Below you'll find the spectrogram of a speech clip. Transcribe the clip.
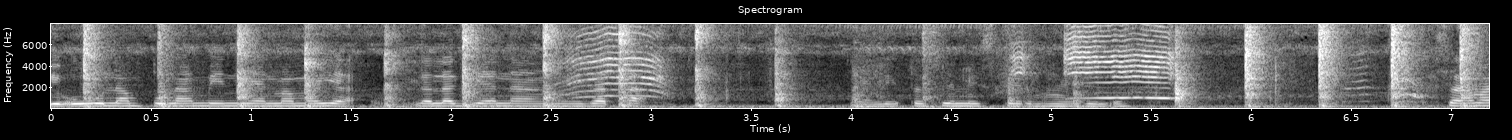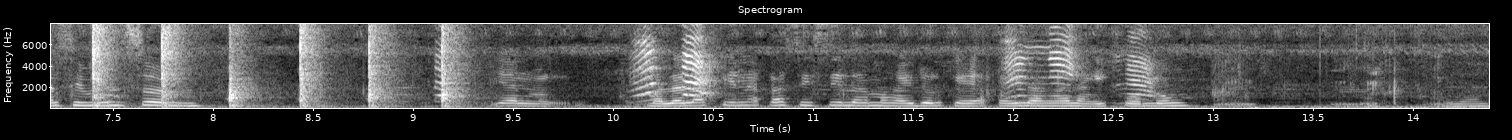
Iulam po namin yan mamaya. Lalagyan ng gata. Ayan, dito si Mr. mga idol. Kasama si Wilson. Yan, malalaki na kasi sila mga idol kaya kailangan ng ikulong. Ayan.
